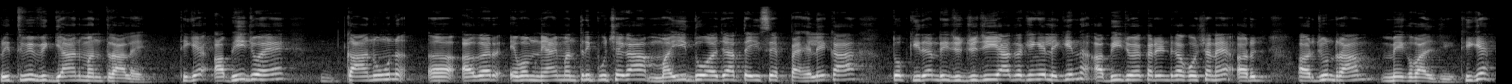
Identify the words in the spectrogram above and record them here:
पृथ्वी विज्ञान मंत्रालय, ठीक है? अभी जो है कानून अगर एवं न्याय मंत्री पूछेगा मई 2023 से पहले का तो किरण रिजिजू जी याद रखेंगे, लेकिन अभी जो है करंट का क्वेश्चन है अर्जुन राम मेघवाल जी, ठीक है?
